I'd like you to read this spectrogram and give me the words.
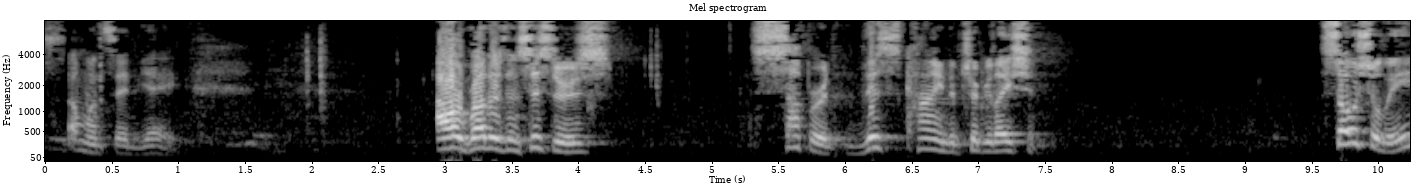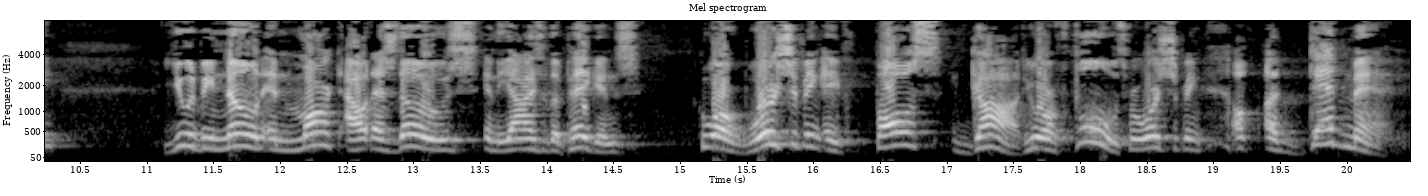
Someone said yay. Our brothers and sisters suffered this kind of tribulation. Socially, you would be known and marked out as those in the eyes of the pagans who are worshiping a false God, who are fools for worshiping a, dead man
